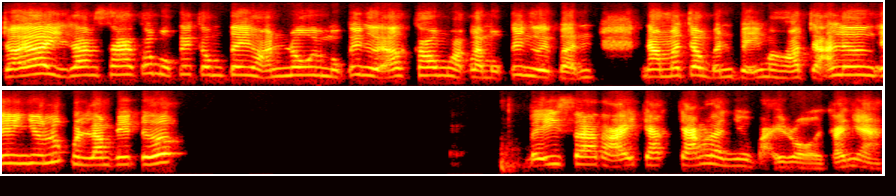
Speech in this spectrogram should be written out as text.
Trời ơi làm sao có một cái công ty họ nuôi một cái người ở không hoặc là một cái người bệnh nằm ở trong bệnh viện mà họ trả lương y như lúc mình làm việc được? Bị sa thải chắc chắn là như vậy rồi cả nhà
